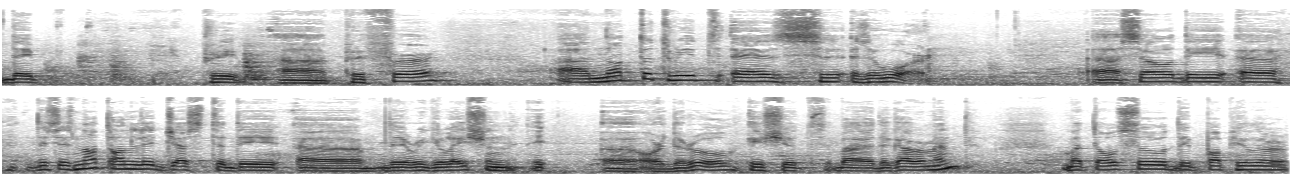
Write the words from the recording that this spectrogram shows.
they pre, prefer not to treat as as a war. Uh, so the uh, this is not only just the uh, the regulation uh, or the rule issued by the government, but also the popular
